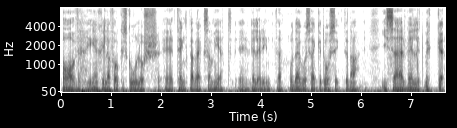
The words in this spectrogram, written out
av enskilda folkhögskolors eh, tänkta verksamhet eh, eller inte. Och där går säkert åsikterna isär väldigt mycket.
